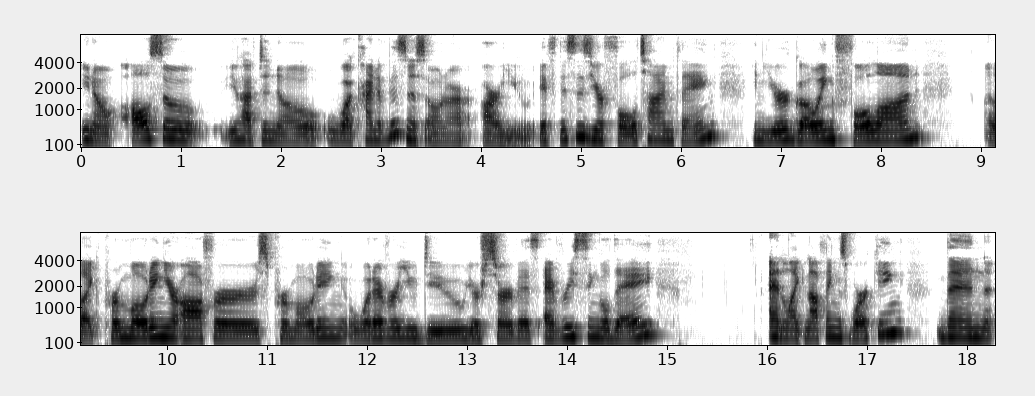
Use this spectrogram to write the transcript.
you know, also you have to know what kind of business owner are you. If this is your full-time thing and you're going full on like promoting your offers, promoting whatever you do, your service every single day, and like nothing's working, then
